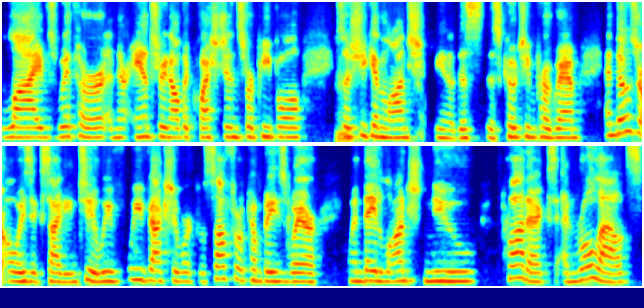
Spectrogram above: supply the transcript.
lives with her, and they're answering all the questions for people, mm. so she can launch you know this this coaching program. And those are always exciting too. We've we've actually worked with software companies where when they launch new products and rollouts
